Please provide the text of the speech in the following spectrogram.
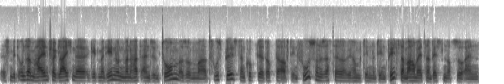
es mit unserem Heilen vergleichen, da geht man hin und man hat ein Symptom, also man hat Fußpilz, dann guckt der Doktor auf den Fuß und sagt wir haben den und den Pilz, da machen wir jetzt am besten noch so einen,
